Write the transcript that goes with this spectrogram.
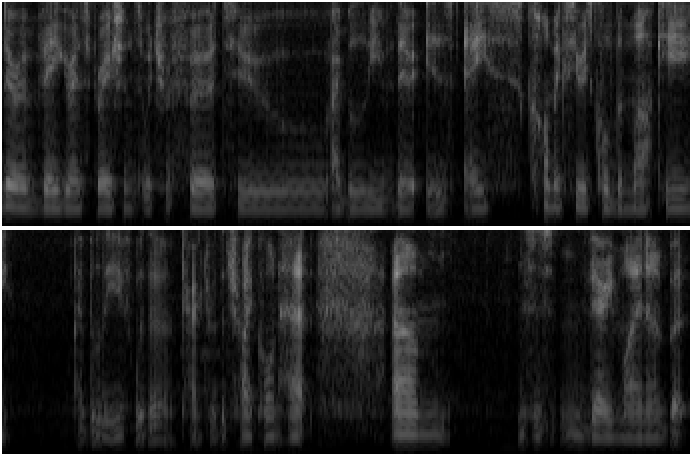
there are vaguer inspirations which refer to. I believe there is a comic series called The Marquis, I believe, with a character with a tricorn hat. Um, this is very minor, but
